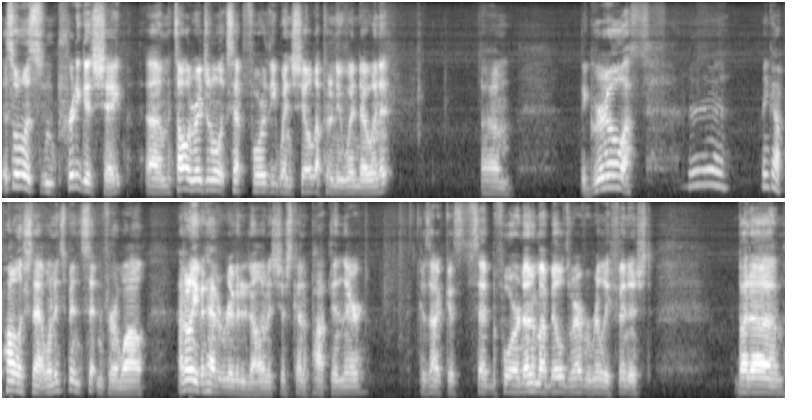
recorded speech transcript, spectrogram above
This one was in pretty good shape. Um, it's all original except for the windshield. I put a new window in it. Um, the grill, I, th eh, I think I polished that one. It's been sitting for a while. I don't even have it riveted on. It's just kind of popped in there. Because like I said before, none of my builds were ever really finished. But um,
